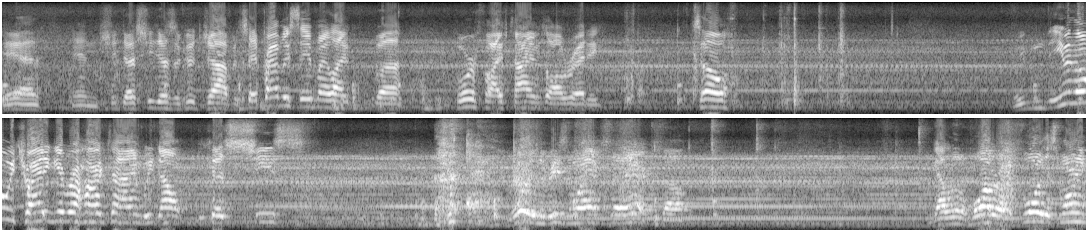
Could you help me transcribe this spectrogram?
And and she does she does a good job. Say probably saved my life uh, four or five times already. So, even though we try to give her a hard time, we don't because she's really the reason why I'm still here. So, got a little water on the floor this morning.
